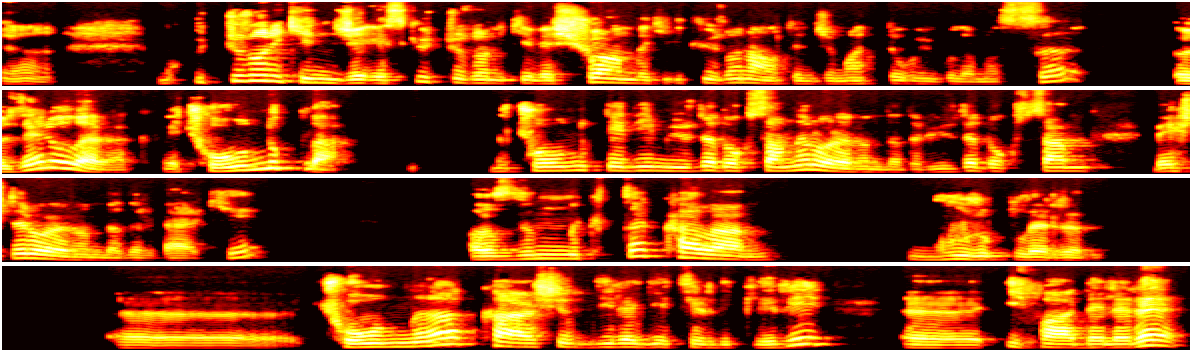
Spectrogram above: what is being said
E, bu 312. eski 312 ve şu andaki 216. madde uygulaması özel olarak ve çoğunlukla bu çoğunluk dediğim %90'lar oranındadır, %95'ler oranındadır belki. Azınlıkta kalan grupların e, çoğunluğa karşı dile getirdikleri e, ifadelere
